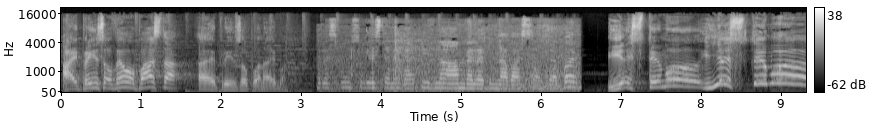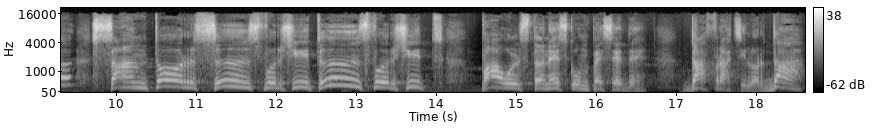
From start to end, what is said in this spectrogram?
Ai prins-o, Veo, pe asta? Ai prins-o pe naiba Răspunsul este negativ la ambele dumneavoastră întrebări. Este mă, este mă S-a întors în sfârșit, în sfârșit Paul Stănescu în PSD da, fraților, da,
